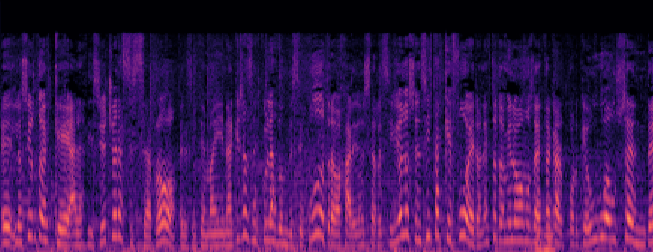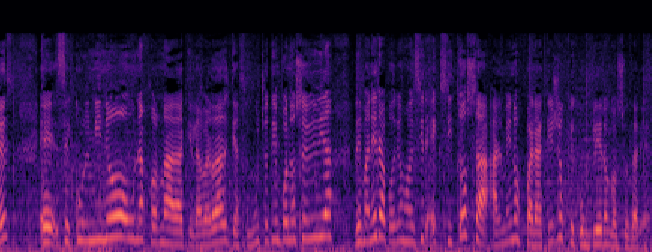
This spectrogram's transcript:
Eh, lo cierto es que a las 18 horas se cerró el sistema y en aquellas escuelas donde se pudo trabajar y donde se recibió a los censistas que fueron, esto también lo vamos a destacar, uh -huh. porque hubo ausentes, eh, se culminó una jornada que la verdad que hace mucho tiempo no se vivía de manera, podríamos decir, exitosa, al menos para aquellos que cumplieron con su tarea.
